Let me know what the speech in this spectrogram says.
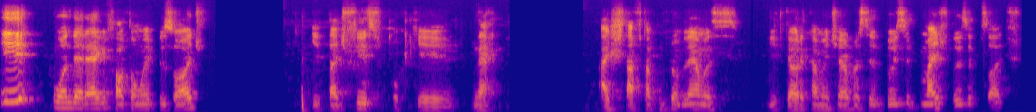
E o Under Egg, falta um episódio. E tá difícil, porque, né, a staff tá com problemas e teoricamente era para ser dois, mais dois episódios.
